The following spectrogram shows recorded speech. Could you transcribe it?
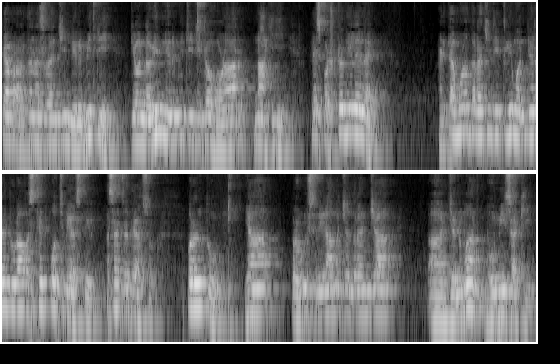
त्या प्रार्थनास्थळांची निर्मिती किंवा नवीन निर्मिती तिथं होणार नाही. हे स्पष्ट दिलेलं आहे. आणि त्यामुळं कदाचित इथली मंदिरं दुरावस्थेत पोचली असतील असंच ते असो. परंतु ह्या प्रभू श्रीरामचंद्रांच्या जन्मभूमीसाठी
